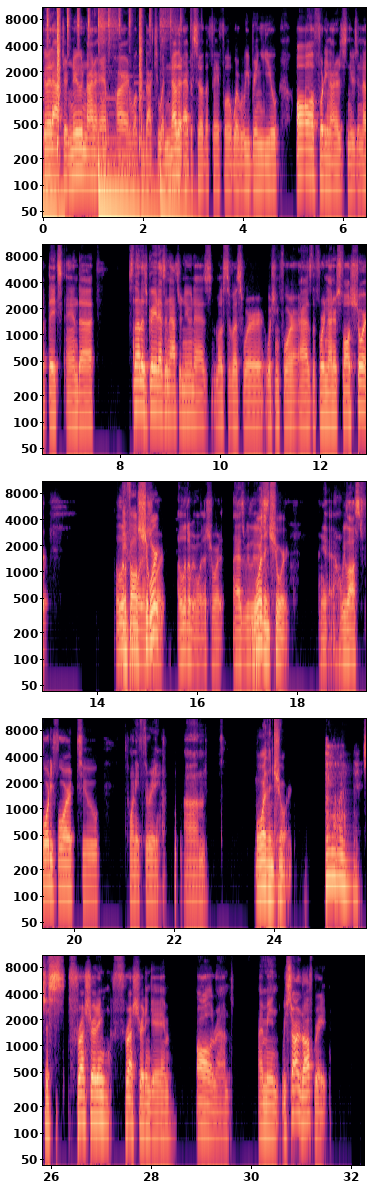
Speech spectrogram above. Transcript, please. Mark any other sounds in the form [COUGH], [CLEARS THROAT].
Good afternoon, Niner Empire, and welcome back to another episode of The Faithful, where we bring you all 49ers news and updates. And uh, it's not as great as an afternoon as most of us were wishing for, as the 49ers fall short. A little they fall short? short? A little bit more than short, as we lose. More than short. Yeah, we lost 44 to 23. Um, more than short. [SIGHS] It's just frustrating, frustrating game all around. I mean, we started off great,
